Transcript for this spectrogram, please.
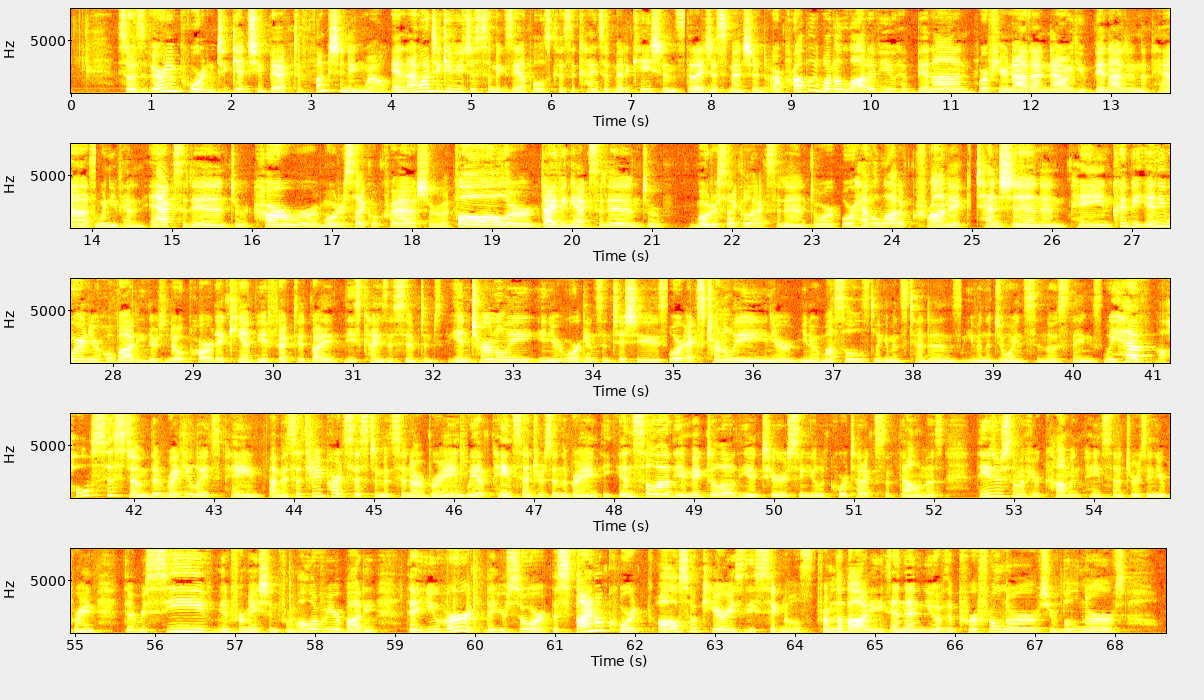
So it's very important to get you back to functioning well. And I want to give you just some examples because the kinds of medications that I just mentioned are probably what a lot of you have been on, or if you're not on now, you've been on in the past when you've had an accident or a car or a motorcycle crash or a fall or diving accident or motorcycle accident or, or have a lot of chronic tension and pain. Could be anywhere in your whole body. There's no part that can't be affected by these kinds of symptoms. Internally in your organs and tissues or externally in your you know muscles, ligaments, tendons, even the joints and those things. We have a whole system that regulates pain. Um, it's a three-part system. It's in our brain. We have pain centers in the brain. The insula, the amygdala, the anterior cingulate cortex, the thalamus. These are some of your common pain centers in your brain that receive information from all over your body that you hurt, that you're sore. The spinal cord also carries these signals from the body, and then you have the peripheral nerves, your little nerves,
